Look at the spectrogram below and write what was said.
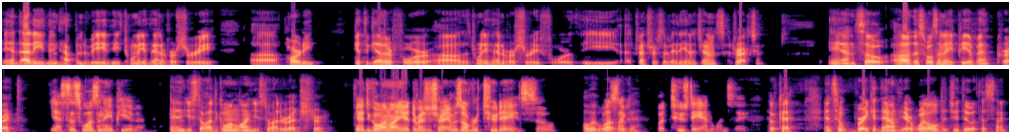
And that evening happened to be the 20th anniversary uh, party get together for uh, the 20th anniversary for the Adventures of Indiana Jones attraction. And so uh, this was an AP event, correct? Yes, this was an AP event. And you still had to go online. You still had to register. You had to go online. You had to register, and it was over two days. So, Oh, it was, like- okay. but Tuesday and Wednesday. Okay. And so break it down here. What all did you do with this thing?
